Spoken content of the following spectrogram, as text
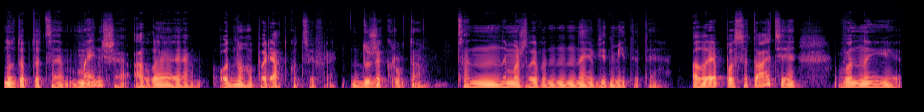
Ну, тобто, це менше, але одного порядку цифри. Дуже круто. Це неможливо не відмітити. Але по ситуації вони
